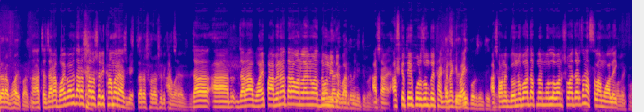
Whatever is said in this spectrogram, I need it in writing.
যারা ভয় পাবে। আচ্ছা যারা ভয় পাবে তারা সরাসরি খামারে আসবে। তারা সরাসরি খামারে আসবে। যারা আর যারা ভয় পাবে না তারা অনলাইনের মাধ্যমে নিতে পারবে। আচ্ছা আজকে তো এই পর্যন্তই থাকবে নাকি ভাই? এই পর্যন্তই আচ্ছা অনেক ধন্যবাদ আপনার মূল্যবান সময় দেওয়ার জন্য। আসসালামু আলাইকুম।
